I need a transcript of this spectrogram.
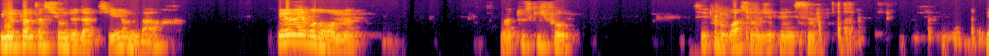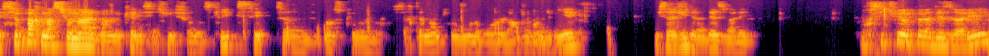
une plantation de dattiers, un bar, et un aérodrome. On a tout ce qu'il faut. C'est tout droit sur le GPS. Et ce parc national dans lequel est situé Furnace Creek, c'est, euh, je pense que certains d'entre vous l'auront largement deviné, il s'agit de la Death Valley. Pour situer un peu la Death Valley,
